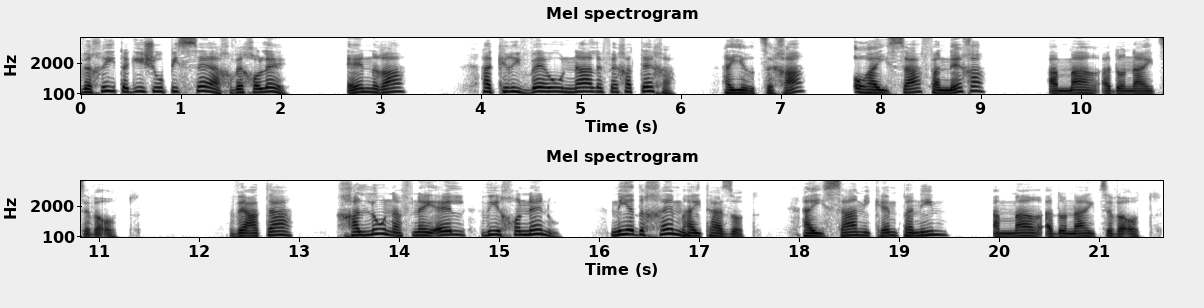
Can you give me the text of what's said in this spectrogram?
וכי תגישו פיסח וחולה, אין רע? הקריבהו נא לפחתך, הירצך, או הישא פניך? אמר אדוני צבאות. ועתה חלו נפני אל ויחוננו, מידכם הייתה זאת, הישא מכם פנים? אמר אדוני צבאות.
